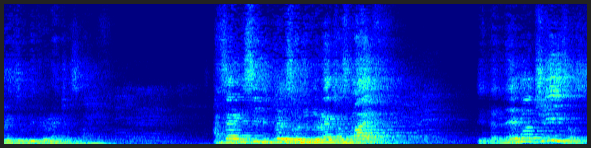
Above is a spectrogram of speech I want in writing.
Grace to live a righteous life. I said, receive the grace to live a righteous life. In the name of Jesus.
